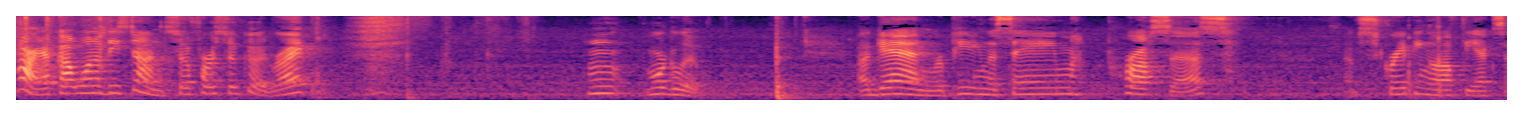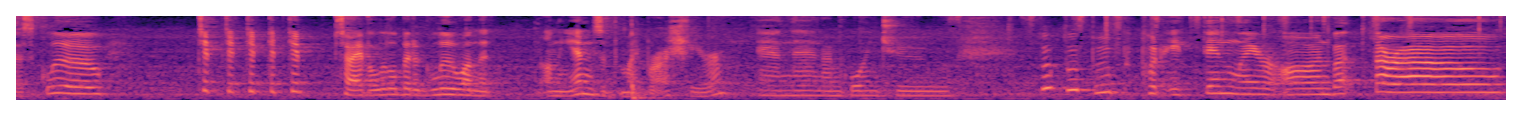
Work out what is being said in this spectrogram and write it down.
All right, I've got one of these done. So far, so good, right? Mm, more glue. Again, repeating the same process of scraping off the excess glue. Tip, tip, tip, tip, tip. So I have a little bit of glue on the on the ends of my brush here. And then I'm going to boop, boop, boop, put a thin layer on, but thorough.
